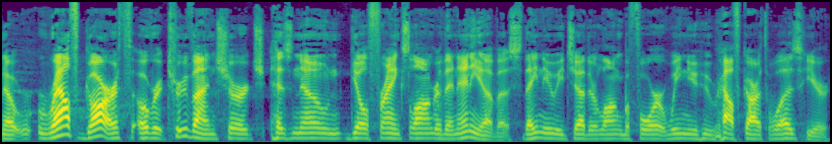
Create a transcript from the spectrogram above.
know, Ralph Garth over at True Church has known Gil Franks longer than any of us. They knew each other long before we knew who Ralph Garth was here.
